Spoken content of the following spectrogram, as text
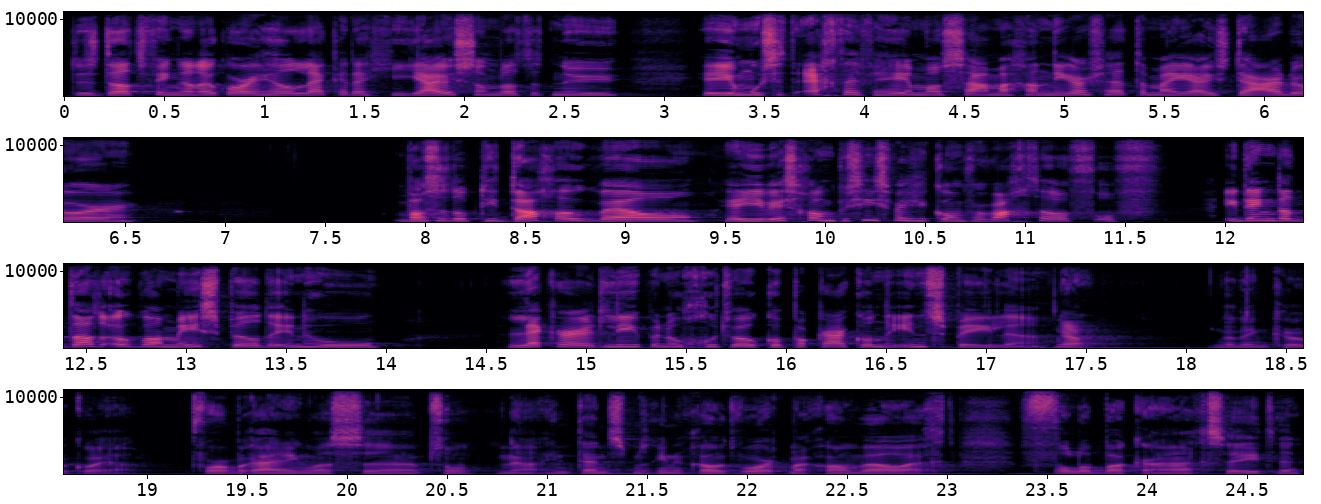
Dus dat vind ik dan ook wel heel lekker. Dat je juist omdat het nu, ja, je moest het echt even helemaal samen gaan neerzetten. Maar juist daardoor was het op die dag ook wel, ja, je wist gewoon precies wat je kon verwachten. Of, of ik denk dat dat ook wel meespeelde in hoe lekker het liep en hoe goed we ook op elkaar konden inspelen. Ja, dat denk ik ook wel, ja. Voorbereiding was uh, nou, intens misschien een groot woord, maar gewoon wel echt volle bakker aangezeten.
